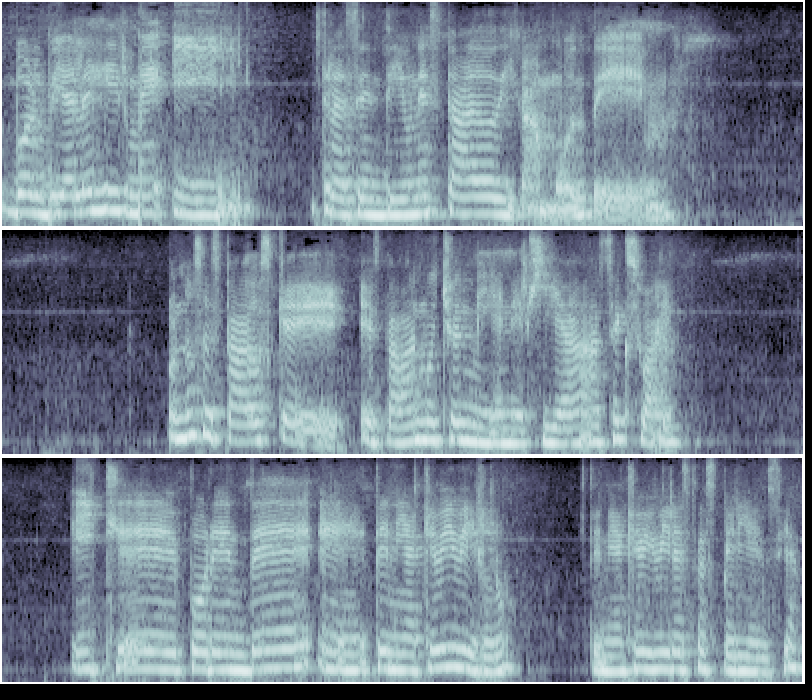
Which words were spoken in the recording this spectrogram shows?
volví a elegirme y trascendí un estado, digamos, de unos estados que estaban mucho en mi energía sexual y que por ende eh, tenía que vivirlo, tenía que vivir esta experiencia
